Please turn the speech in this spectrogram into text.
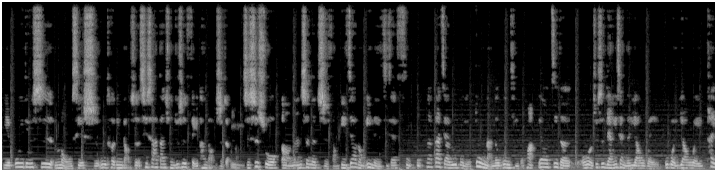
也不一定是某些食物特定导致的，其实它单纯就是肥胖导致的。嗯，只是说，呃，男生的脂肪比较容易累积在腹部。那大家如果有肚腩的问题的话，要记得偶尔就是量一下你的腰围，如果腰围太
